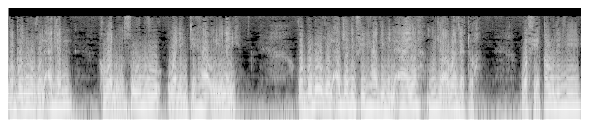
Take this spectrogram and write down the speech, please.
وبلوغ الأجل هو الوصول والانتهاء إليه. وبلوغ الأجل في هذه الآية مجاوزته. وفي قوله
